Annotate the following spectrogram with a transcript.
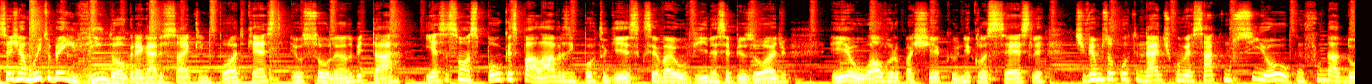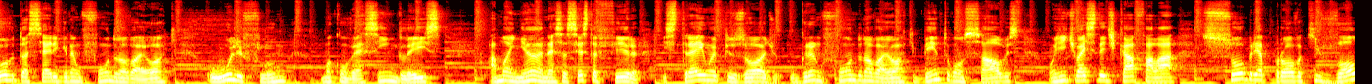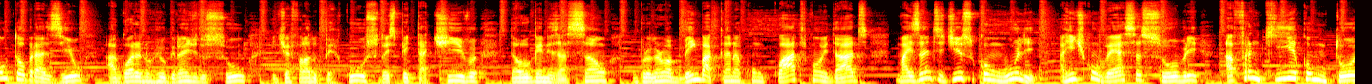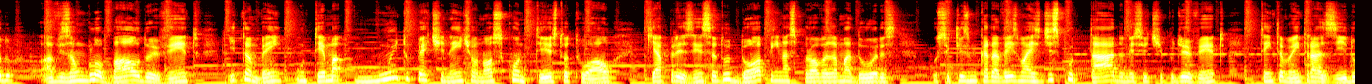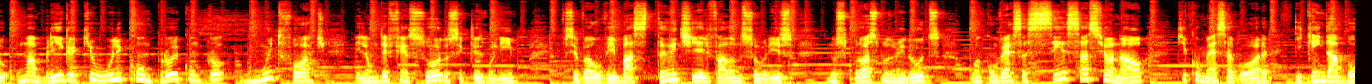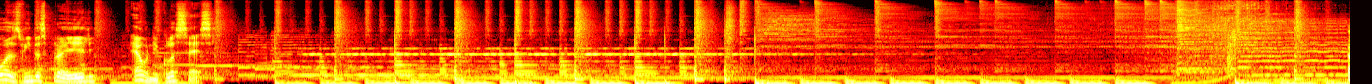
Seja muito bem-vindo ao Gregário Cycling Podcast. Eu sou o Leandro Bitar e essas são as poucas palavras em português que você vai ouvir nesse episódio. Eu, o Álvaro Pacheco e o Nicolas Sessler tivemos a oportunidade de conversar com o CEO, com o fundador da série Gran Fondo Nova York, o Uli Flum, uma conversa em inglês Amanhã, nessa sexta-feira, estreia um episódio, o Gran Fondo Nova York Bento Gonçalves, onde a gente vai se dedicar a falar sobre a prova que volta ao Brasil, agora no Rio Grande do Sul. A gente vai falar do percurso, da expectativa, da organização, um programa bem bacana com quatro convidados. Mas antes disso, com o Uli, a gente conversa sobre a franquia como um todo, a visão global do evento e também um tema muito pertinente ao nosso contexto atual, que é a presença do doping nas provas amadoras. O ciclismo cada vez mais disputado nesse tipo de evento tem também trazido uma briga que o Uli comprou e comprou muito forte. Ele é um defensor do ciclismo limpo. Você vai ouvir bastante ele falando sobre isso nos próximos minutos. Uma conversa sensacional que começa agora e quem dá boas-vindas para ele é o Nicolas Sessler.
